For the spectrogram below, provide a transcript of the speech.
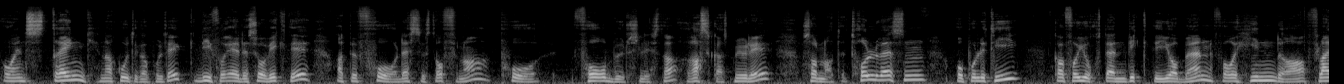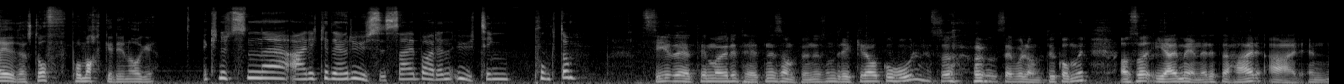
og en streng narkotikapolitikk. Derfor er det så viktig at vi får disse stoffene på forbudslista raskest mulig, sånn at tollvesen og politi kan få gjort den viktige jobben for å hindre flere stoff på markedet i Norge. Knutsen, er ikke det å ruse seg bare en uting? Punktum. Si det til majoriteten i samfunnet som drikker alkohol, så se hvor langt du kommer. Altså, Jeg mener dette her er en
